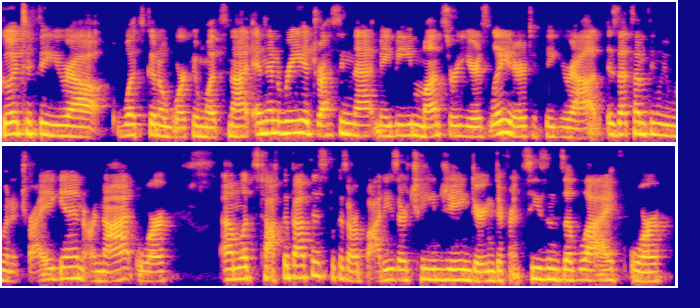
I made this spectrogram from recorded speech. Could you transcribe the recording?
good to figure out what's going to work and what's not. And then readdressing that maybe months or years later to figure out, is that something we want to try again or not? Or um, let's talk about this because our bodies are changing during different seasons of life or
